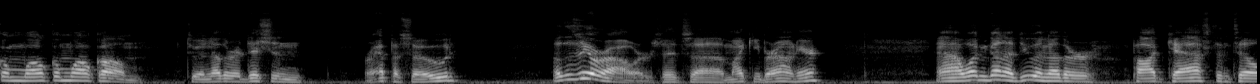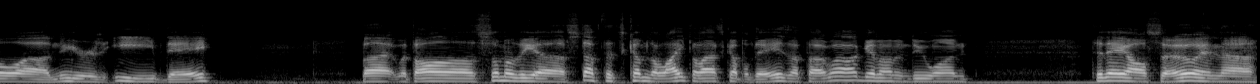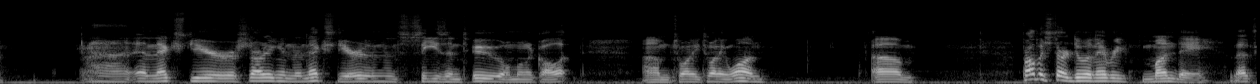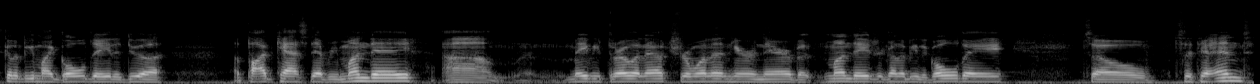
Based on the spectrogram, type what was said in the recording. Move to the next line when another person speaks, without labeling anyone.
Welcome, welcome, welcome to another edition or episode of the Zero Hours. It's uh, Mikey Brown here. And I wasn't going to do another podcast until uh, New Year's Eve day. But with all some of the uh, stuff that's come to light the last couple days, I thought, well, I'll get on and do one today also. And uh, and next year, starting in the next year, in season two, I'm going to call it, um, 2021. Um, probably start doing every Monday. That's going to be my goal day to do a, a podcast every Monday. Um, maybe throw an extra one in here and there, but Mondays are going to be the goal day. So, so to end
